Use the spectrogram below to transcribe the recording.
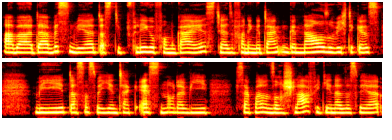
Aber da wissen wir, dass die Pflege vom Geist, also von den Gedanken, genauso wichtig ist wie das, was wir jeden Tag essen oder wie, ich sag mal, unsere Schlafhygiene, also dass wir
